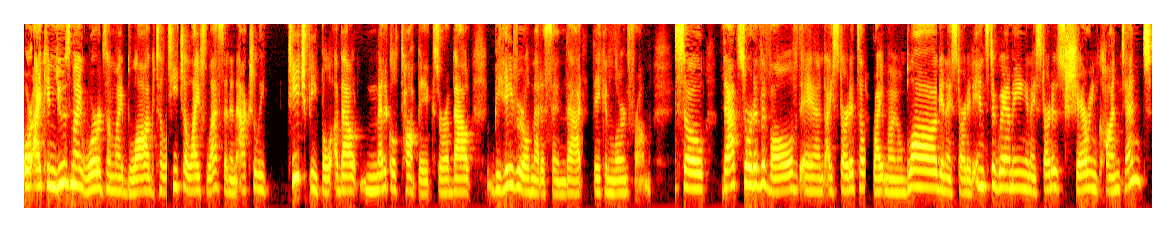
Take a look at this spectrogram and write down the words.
Or I can use my words on my blog to teach a life lesson and actually teach people about medical topics or about behavioral medicine that they can learn from. So that sort of evolved, and I started to write my own blog and I started Instagramming and I started sharing content.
